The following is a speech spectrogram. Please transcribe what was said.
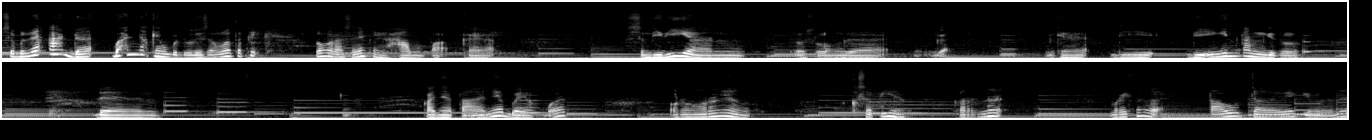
sebenarnya ada banyak yang peduli sama lo tapi lo ngerasanya kayak hampa kayak sendirian terus lo nggak nggak nggak di diinginkan gitu loh. Dan kenyataannya banyak banget orang-orang yang kesepian karena mereka nggak tahu caranya gimana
